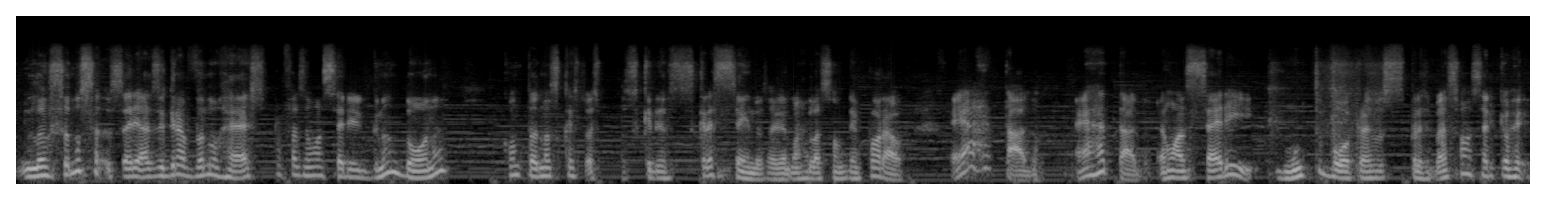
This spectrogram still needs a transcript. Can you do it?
lançando seriados e gravando o resto para fazer uma série grandona, contando as, as, as crianças crescendo, tá uma relação temporal. É arretado. É arretado. É uma série muito boa para vocês. Exemplo, essa é uma série que eu re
